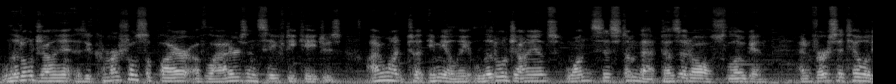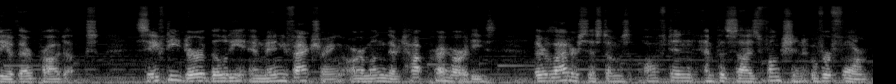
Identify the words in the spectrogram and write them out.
Little Giant is a commercial supplier of ladders and safety cages. I want to emulate Little Giant's one system that does it all slogan and versatility of their products. Safety, durability, and manufacturing are among their top priorities. Their ladder systems often emphasize function over form.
